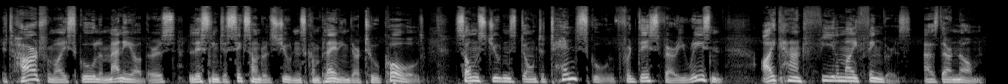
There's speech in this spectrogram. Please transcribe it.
It's hard for my school and many others listening to 600 students complaining they're too cold. Some students don't attend school for this very reason. I can't feel my fingers as they're numb.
